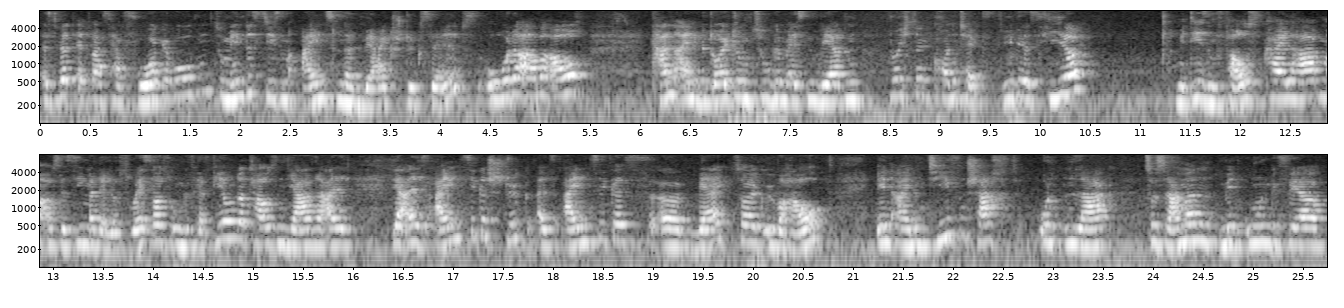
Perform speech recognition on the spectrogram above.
es wird etwas hervorgehoben, zumindest diesem einzelnen Werkstück selbst, oder aber auch kann eine Bedeutung zugemessen werden durch den Kontext, wie wir es hier mit diesem Faustkeil haben aus der Cima de los Huesos, ungefähr 400.000 Jahre alt, der als einziges Stück, als einziges äh, Werkzeug überhaupt in einem tiefen Schacht unten lag, zusammen mit ungefähr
